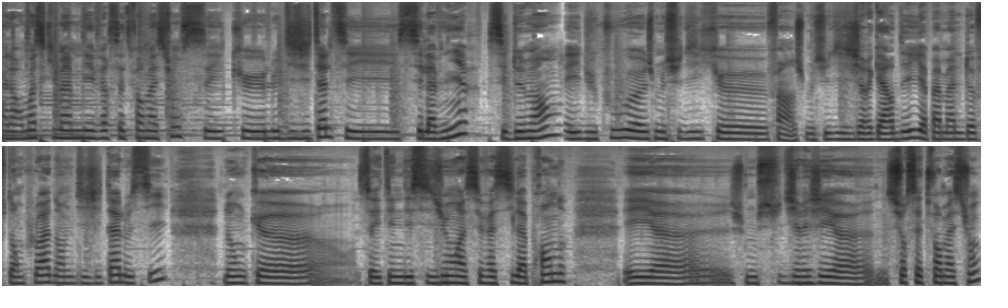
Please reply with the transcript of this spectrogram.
Alors moi, ce qui m'a amené vers cette formation, c'est que le digital, c'est l'avenir, c'est demain. Et du coup, euh, je me suis dit que, enfin, je me suis dit, j'ai regardé, il y a pas mal d'offres d'emploi dans le digital aussi. Donc, euh, ça a été une décision assez facile à prendre. Et euh, je me suis dirigée euh, sur cette formation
